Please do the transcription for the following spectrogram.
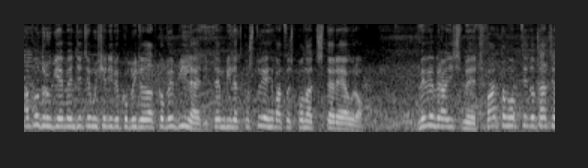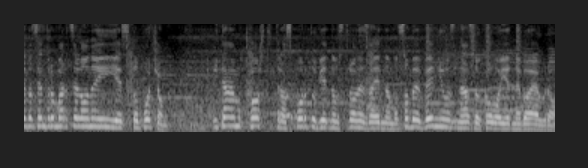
a po drugie będziecie musieli wykupić dodatkowy bilet i ten bilet kosztuje chyba coś ponad 4 euro. My wybraliśmy czwartą opcję dotarcia do centrum Barcelony i jest to pociąg. I tam koszt transportu w jedną stronę za jedną osobę wyniósł nas około 1 euro.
